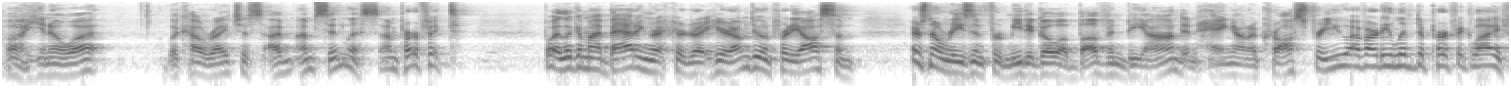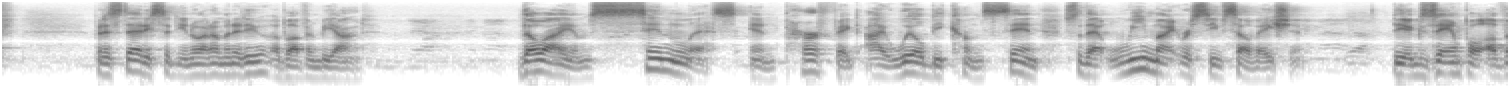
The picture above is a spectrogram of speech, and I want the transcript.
Boy, you know what? Look how righteous. I'm, I'm sinless. I'm perfect. Boy, look at my batting record right here. I'm doing pretty awesome. There's no reason for me to go above and beyond and hang on a cross for you. I've already lived a perfect life. But instead, he said, You know what I'm going to do? Above and beyond. Though I am sinless and perfect, I will become sin so that we might receive salvation. The example of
